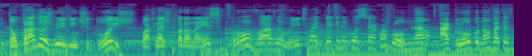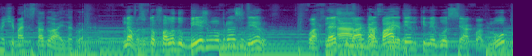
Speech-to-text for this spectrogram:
Então, para 2022, o Atlético Paranaense provavelmente vai ter que negociar com a Globo. Não, a Globo não vai transmitir mais estaduais agora. Não, mas eu estou falando mesmo no brasileiro. O Atlético ah, vai acabar brasileiro. tendo que negociar com a Globo,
